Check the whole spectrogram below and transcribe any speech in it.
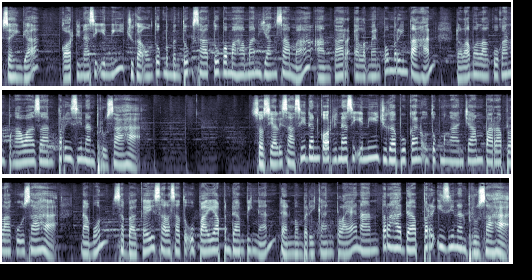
Sehingga Koordinasi ini juga untuk membentuk satu pemahaman yang sama antar elemen pemerintahan dalam melakukan pengawasan perizinan berusaha. Sosialisasi dan koordinasi ini juga bukan untuk mengancam para pelaku usaha, namun sebagai salah satu upaya pendampingan dan memberikan pelayanan terhadap perizinan berusaha.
